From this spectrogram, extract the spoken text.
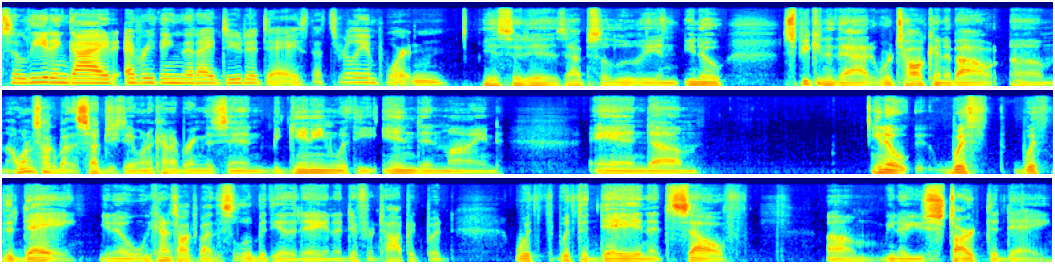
to lead and guide everything that I do today. So that's really important. Yes, it is. Absolutely. And, you know, speaking of that, we're talking about, um, I want to talk about the subject today. I want to kind of bring this in, beginning with the end in mind. And, um, you know, with, with the day, you know, we kind of talked about this a little bit the other day in a different topic, but with, with the day in itself, um, you know, you start the day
